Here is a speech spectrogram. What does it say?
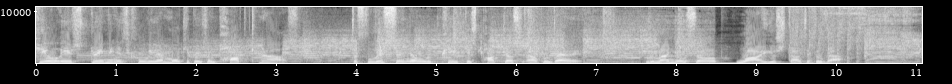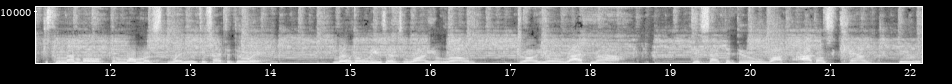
Here is 3 Minutes Korean Motivation Podcast. Just listen and repeat this podcast every day. Remind yourself why you start to do that. Just remember the moments when you decide to do it. Know the reasons why you learn. Draw your life map. Decide to do what others can't do.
